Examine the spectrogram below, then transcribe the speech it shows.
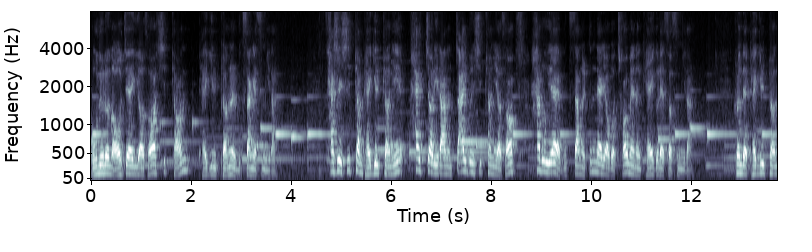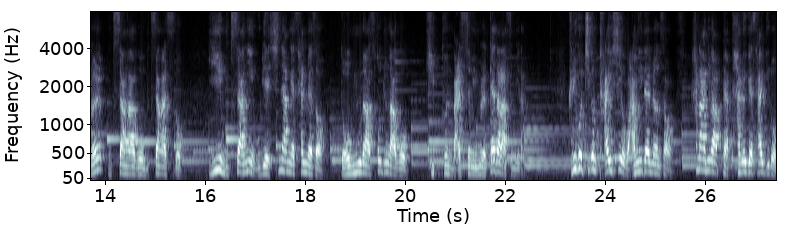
오늘은 어제에 이어서 시편 101편을 묵상했습니다. 사실 시편 101편이 8절이라는 짧은 시편이어서 하루에 묵상을 끝내려고 처음에는 계획을 했었습니다. 그런데 101편을 묵상하고 묵상할수록 이 묵상이 우리의 신앙의 삶에서 너무나 소중하고 깊은 말씀임을 깨달았습니다. 그리고 지금 다윗이 왕이 되면서 하나님 앞에 바르게 살기로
